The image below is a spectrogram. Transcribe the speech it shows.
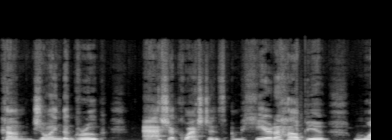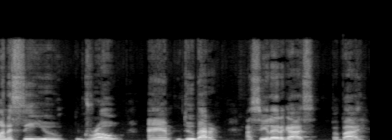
Come join the group, ask your questions. I'm here to help you. Want to see you grow and do better. I'll see you later, guys. Bye bye.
